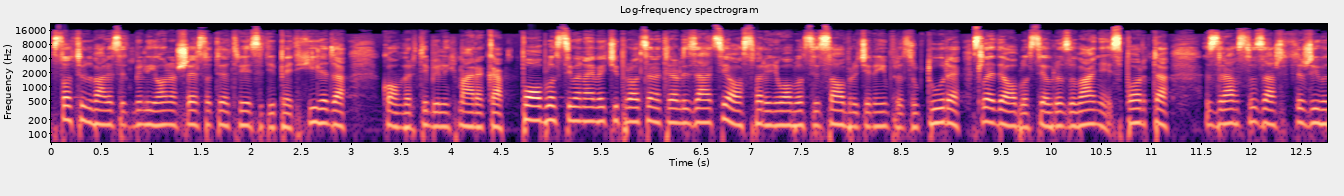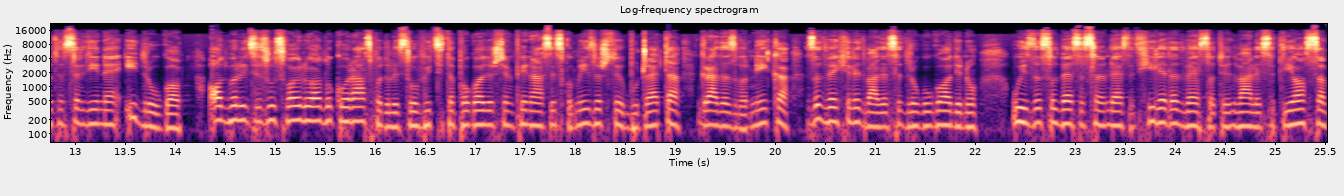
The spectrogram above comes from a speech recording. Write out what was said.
120 miliona 635 hiljada hiljada konvertibilnih maraka. Po oblastima najveći procenat realizacije ostvaren u oblasti saobrađene infrastrukture, slede oblasti obrazovanja i sporta, zdravstva, zaštite života sredine i drugo. Odbornici su usvojili odluku o raspodeli suficita po godišnjem finansijskom izveštaju budžeta grada Zvornika za 2022. godinu u iznosu 270.228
